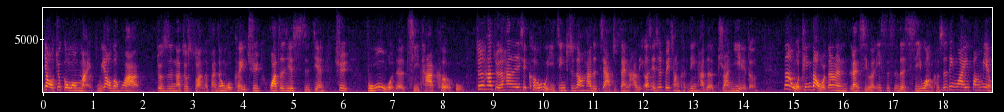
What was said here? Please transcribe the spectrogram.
要就跟我买，不要的话就是那就算了，反正我可以去花这些时间去服务我的其他客户，就是他觉得他的那些客户已经知道他的价值在哪里，而且是非常肯定他的专业的。那我听到我当然燃起了一丝丝的希望，可是另外一方面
